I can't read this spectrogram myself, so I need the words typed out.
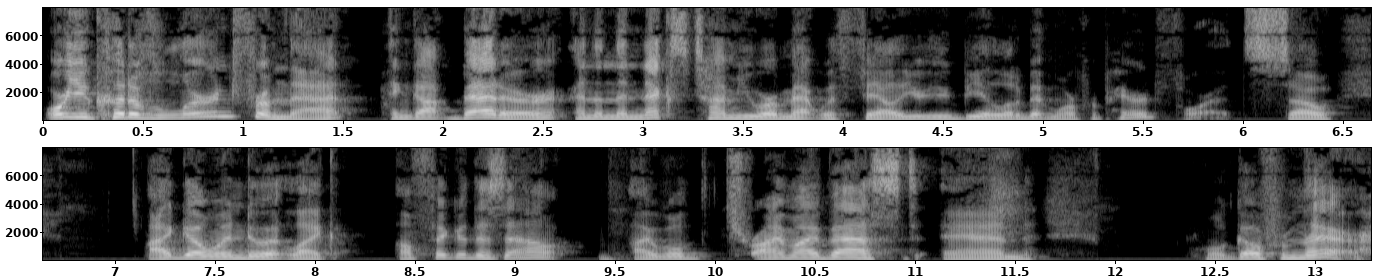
or you could have learned from that and got better, and then the next time you were met with failure, you'd be a little bit more prepared for it. So I go into it like I'll figure this out. I will try my best, and we'll go from there.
